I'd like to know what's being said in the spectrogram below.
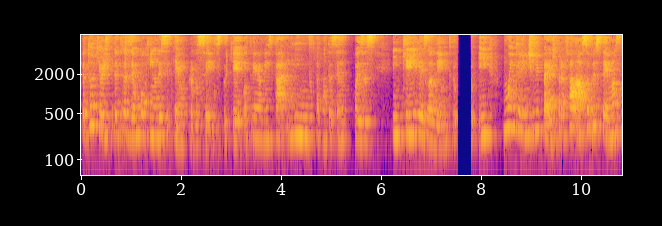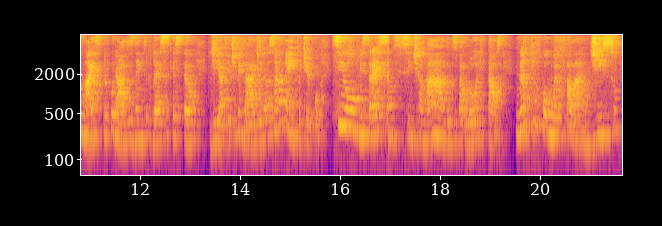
Eu tô aqui hoje para trazer um pouquinho desse tema para vocês, porque o treinamento está lindo, tá acontecendo coisas incríveis lá dentro e muita gente me pede para falar sobre os temas mais procurados dentro dessa questão de afetividade e relacionamento, tipo ciúmes, traição, se sentir amado, desvalor e tal. Não tem como eu falar disso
